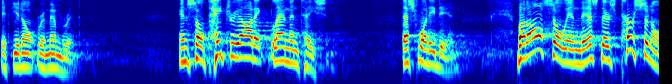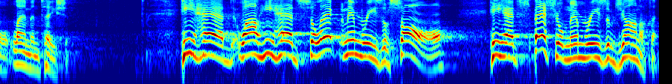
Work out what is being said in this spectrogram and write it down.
if you don't remember it. And so, patriotic lamentation. That's what he did. But also in this, there's personal lamentation. He had, while he had select memories of Saul, he had special memories of Jonathan.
